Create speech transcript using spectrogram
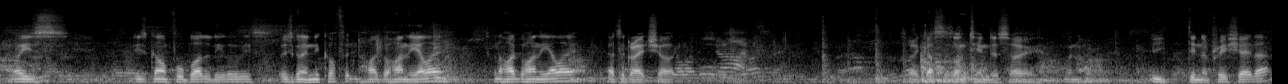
oh, he's he's gone full blooded. Look at this. He's going to nick off it and hide behind the yellow. He's going to hide behind the yellow. That's a great shot. So Gus is on Tinder, so we're not. He didn't appreciate that.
